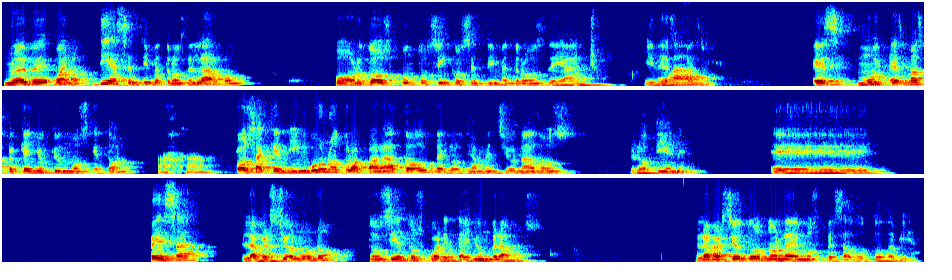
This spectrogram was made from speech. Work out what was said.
9, bueno, 10 centímetros de largo por 2.5 centímetros de ancho y de espesor. Es, muy, es más pequeño que un mosquetón, Ajá. cosa que ningún otro aparato de los ya mencionados lo tiene. Eh, pesa la versión 1 241 gramos. La versión 2 no la hemos pesado todavía,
